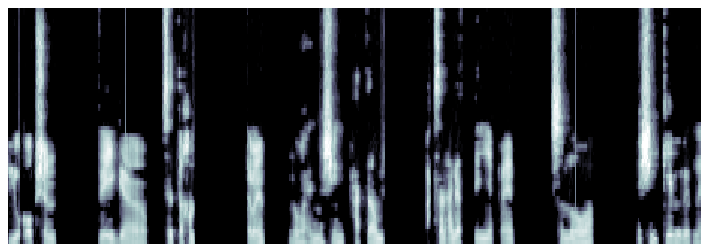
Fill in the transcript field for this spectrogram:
GPU option Vega 56 تمام؟ اللي هو ال machine حتى لو مش أحسن حاجة في الدنيا فاهم؟ بس اللي هو machine capable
